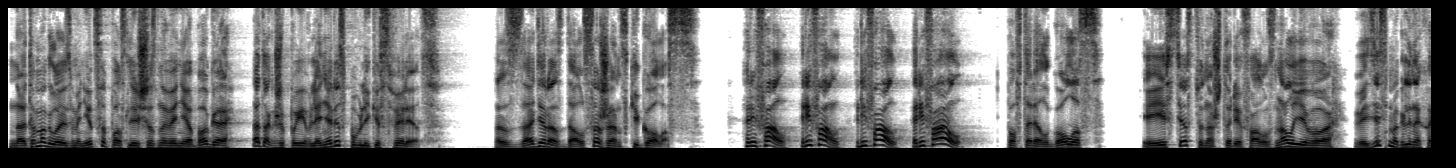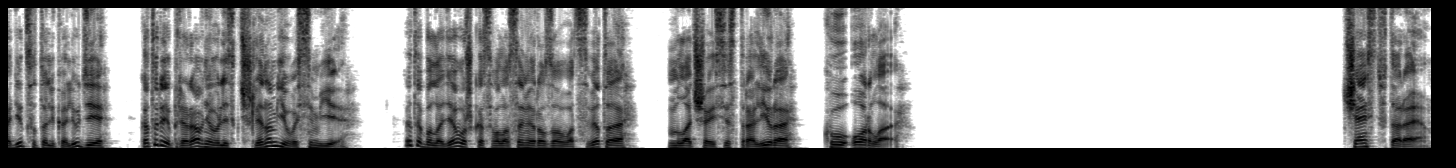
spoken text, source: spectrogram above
Но это могло измениться после исчезновения бога, а также появления Республики Сфелет. Сзади раздался женский голос. «Рефал! Рефал! Рефал! Рефал!» Повторял голос. И естественно, что Рефал знал его, ведь здесь могли находиться только люди, которые приравнивались к членам его семьи. Это была девушка с волосами розового цвета, младшая сестра Лира, Ку Орла. Часть вторая.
